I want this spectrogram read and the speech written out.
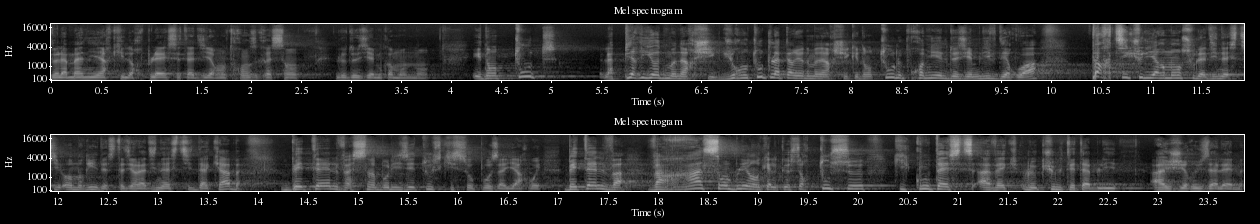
de la manière qui leur plaît, c'est-à-dire en transgressant le deuxième commandement. Et dans toute la période monarchique, durant toute la période monarchique et dans tout le premier et le deuxième livre des rois, particulièrement sous la dynastie Omride, c'est-à-dire la dynastie d'Akab, Bethel va symboliser tout ce qui s'oppose à Yahweh. Bethel va, va rassembler en quelque sorte tous ceux qui contestent avec le culte établi à Jérusalem.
